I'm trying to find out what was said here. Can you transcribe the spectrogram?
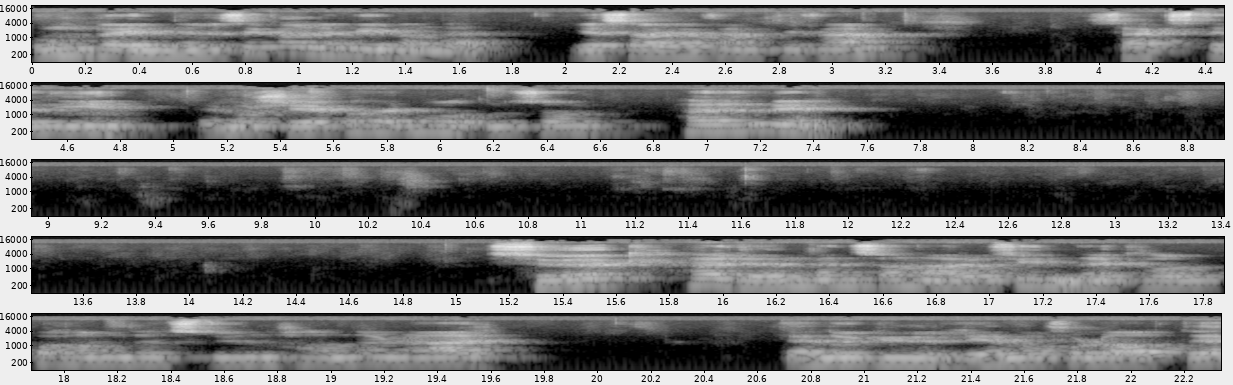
Omvendelse kaller Bibelen det. Jesaja 55, 6-9. Det må skje på den måten som Herren vil. Søk Herren mens han er å finne, kall på ham den stund han er nær. Den ugudelige må forlate,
